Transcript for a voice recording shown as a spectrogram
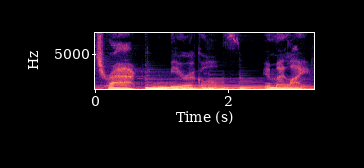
attract miracles in my life.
